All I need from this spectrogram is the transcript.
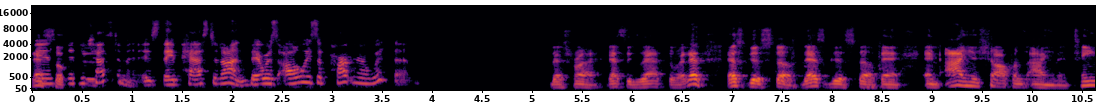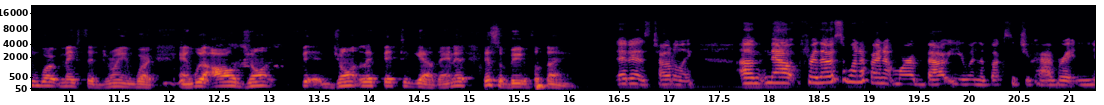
That's so the New Testament is they passed it on. There was always a partner with them. That's right. That's exactly right. That's that's good stuff. That's good stuff. And and iron sharpens iron, and teamwork makes the dream work. And we're all joint fit, jointly fit together, and it, it's a beautiful thing. It is totally. Um, now, for those who want to find out more about you and the books that you have written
